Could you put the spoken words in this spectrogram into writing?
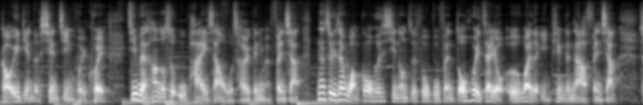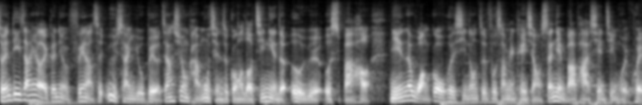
高一点的现金回馈，基本上都是五趴以上，我才会跟你们分享。那至于在网购或是行动支付部分，都会再有额外的影片跟大家分享。首先第一张要来跟你们分享是玉山 U 贝尔这张信用卡，目前是公告到今年的二月二十八号，你在网购或者行动支付上面可以享有三点八趴现金回馈，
